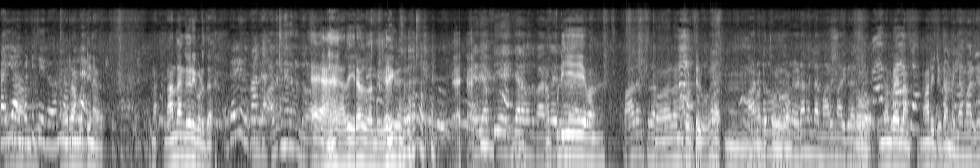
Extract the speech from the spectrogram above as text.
கையால் பட்டி செய்ததான நகர் நான் தான் கீறி கொடுத்தேன். அது இரவு வந்து அப்படியே இந்தியால வந்து பாருங்க அப்படியே வந்து பாலன் கொட்டு ம், மாட்டு தொழுவோம். இடம் எல்லாம் மாறி மாறி ஓ இந்த முறை எல்லாம் மாறிட்டு இடம் எல்லாம் மாறி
